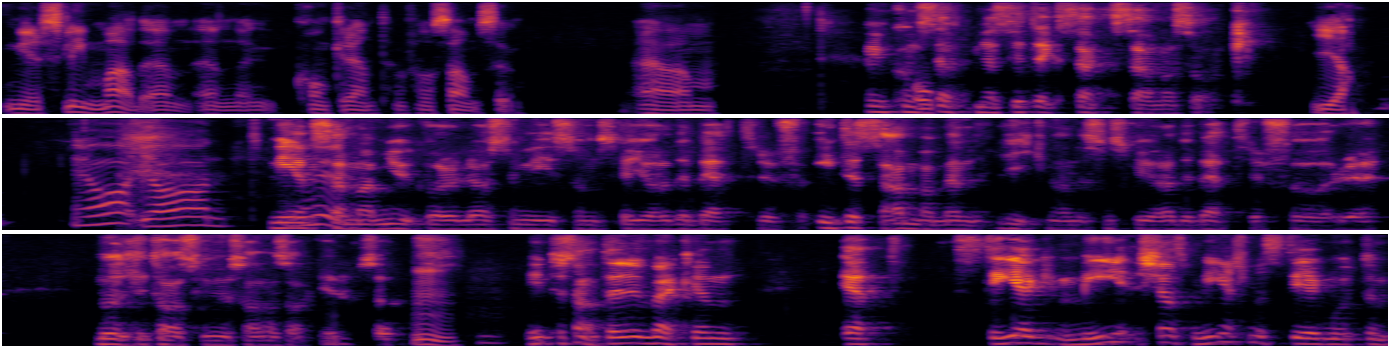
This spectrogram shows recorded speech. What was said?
mer slimmad än, än konkurrenten från Samsung. Um, men konceptmässigt och, exakt samma sak. Ja, Ja, ja, med samma mjukvarulösning som ska göra det bättre, för, inte samma men liknande som ska göra det bättre för uh, multitasking och sådana saker. Så mm. intressant, det är verkligen ett steg, mer, känns mer som ett steg mot en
